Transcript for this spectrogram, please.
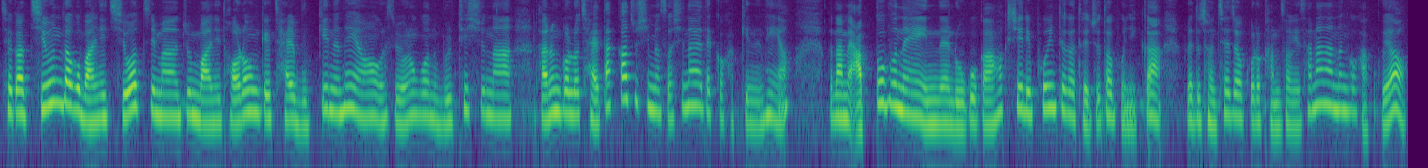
제가 지운다고 많이 지웠지만 좀 많이 더러운 게 잘 묻기는 해요. 그래서 이런 거는 물티슈나 다른 걸로 잘 닦아주시면서 신어야 될 것 같기는 해요. 그 다음에 앞부분에 있는 로고가 확실히 포인트가 돼주다 보니까 그래도 전체적으로 감성이 살아나는 것 같고요.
